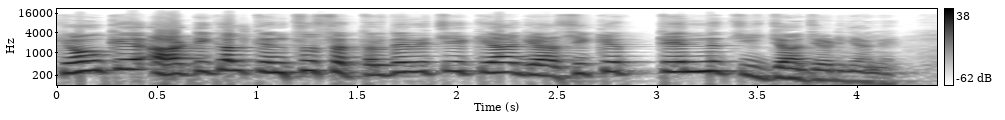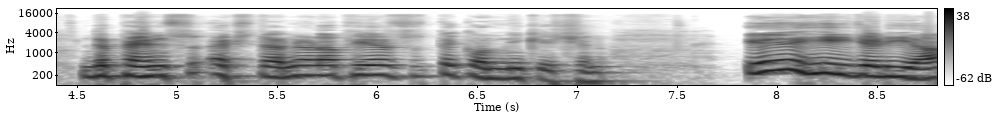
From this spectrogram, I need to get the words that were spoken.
ਕਿਉਂਕਿ ਆਰਟੀਕਲ 370 ਦੇ ਵਿੱਚ ਇਹ ਕਿਹਾ ਗਿਆ ਸੀ ਕਿ ਤਿੰਨ ਚੀਜ਼ਾਂ ਜਿਹੜੀਆਂ ਨੇ, ਡਿਫੈਂਸ, ਐਕਸਟਰਨਲ ਅਫੇਅਰਸ ਤੇ ਕਮਿਊਨੀਕੇਸ਼ਨ ਇਹ ਹੀ ਜਿਹੜੀ ਆ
